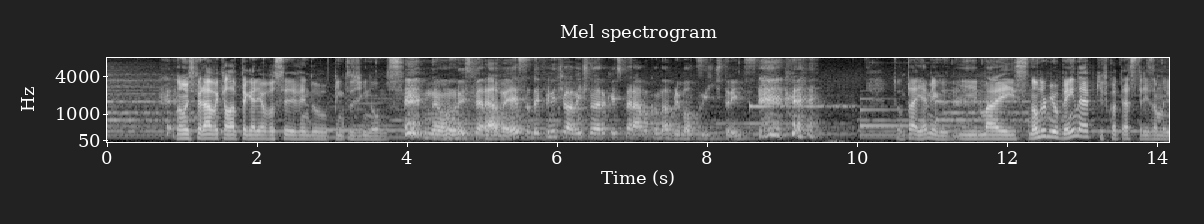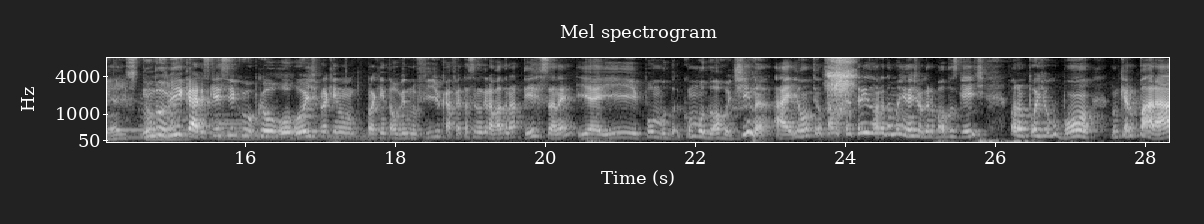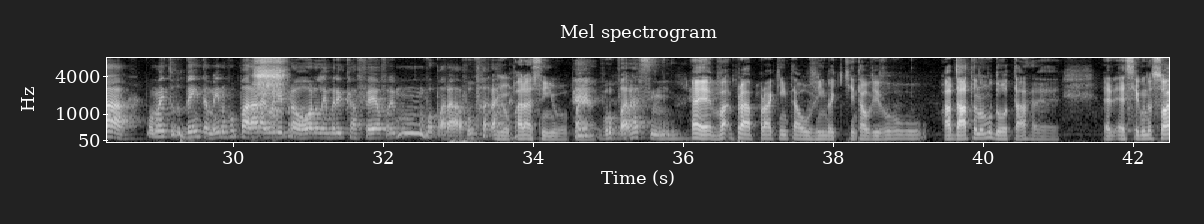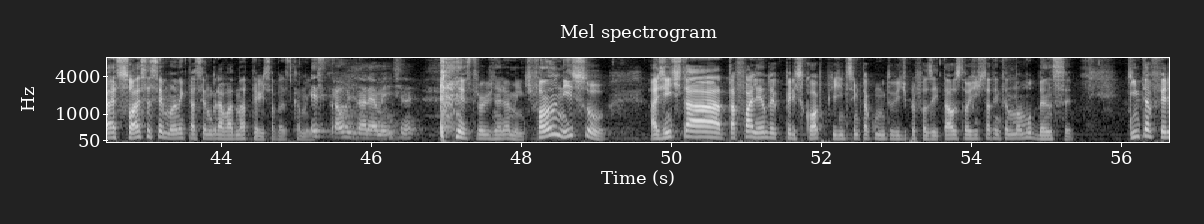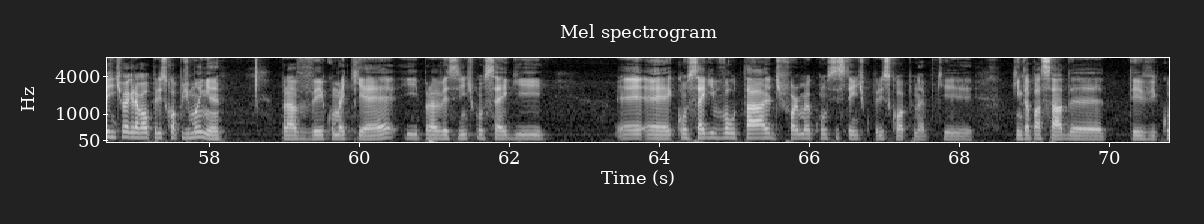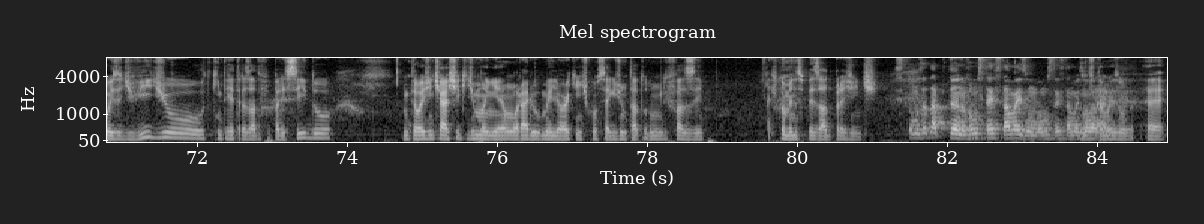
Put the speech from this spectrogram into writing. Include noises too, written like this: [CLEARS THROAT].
Não esperava que ela pegaria você vendo pintos de gnomos. Não, não esperava. Essa definitivamente não era o que eu esperava quando eu abri Baldur's Gate 3. Então tá aí, amigo. E, mas não dormiu bem, né? Porque ficou até as três da manhã. Isso Não dormi, já- cara, esqueci que, porque o- hoje, pra quem, não, pra quem tá ouvindo no feed, o café tá sendo gravado na terça, né? E aí, pô, mudou- como mudou a rotina, aí ontem eu tava até 3 horas da manhã jogando Baldur's Gate, falando, pô, jogo bom, não quero parar. Pô, mas tudo bem também, não vou parar. Aí eu olhei pra hora, lembrei do café, eu falei, hum, vou parar, vou parar. Eu vou parar sim, eu vou parar. [LAUGHS] Vou parar sim. É, pra, pra quem tá ouvindo aqui, quem tá ao vivo, a data não mudou, tá? É, é- é segunda, só, é só essa semana que tá sendo gravado na terça, basicamente. Extraordinariamente, né? [COUGHS] Extraordinariamente. Falando nisso, a gente tá, tá falhando aí com o Periscope, porque a gente sempre tá com muito vídeo pra fazer e tal, então a gente tá tentando uma mudança. Quinta-feira a gente vai gravar o Periscope de manhã, pra ver como é que é e pra ver se a gente consegue é, é, consegue voltar de forma consistente com o Periscope, né? Porque quinta passada teve coisa de vídeo, quinta retrasada foi parecido. Então a gente acha que de manhã é um horário melhor que a gente consegue juntar todo mundo e fazer. Fica menos pesado pra gente. Estamos adaptando, vamos testar mais um, vamos testar mais um Vamos ter horário. mais um. É.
